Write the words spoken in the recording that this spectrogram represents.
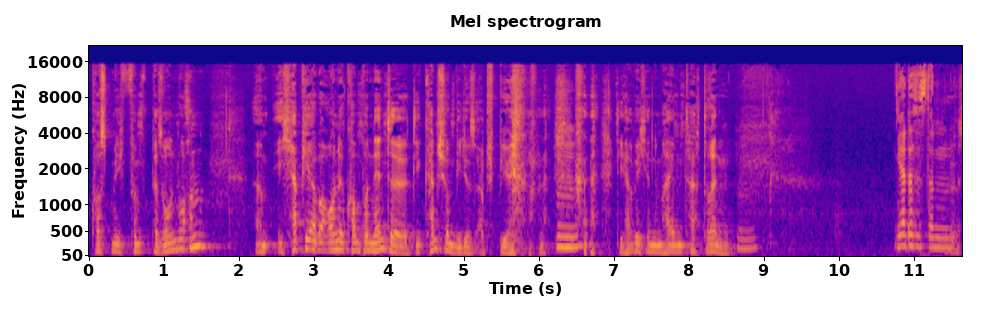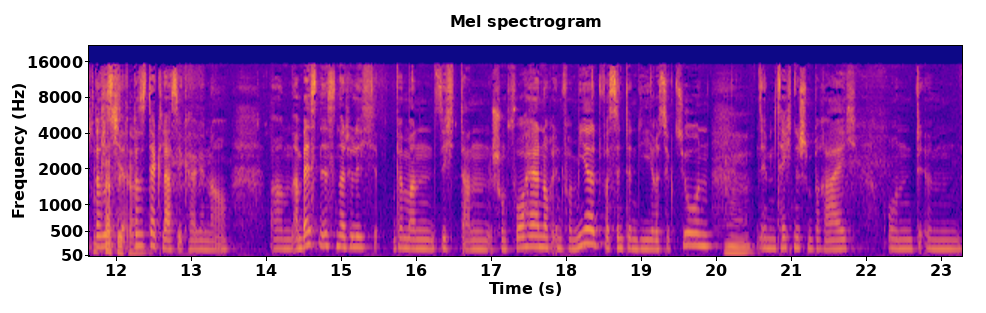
kostet mich fünf Personenwochen. Ähm, ich habe hier aber auch eine Komponente, die kann schon Videos abspielen. Mhm. Die habe ich in einem halben Tag drin. Mhm. Ja, das ist dann das ist, das, ist der, das ist der Klassiker, genau. Ähm, am besten ist es natürlich, wenn man sich dann schon vorher noch informiert, was sind denn die Restriktionen mhm. im technischen Bereich und ähm,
